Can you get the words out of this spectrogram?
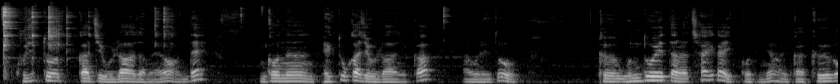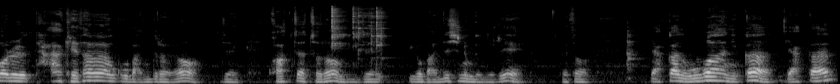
90도까지 올라가잖아요. 근데 이거는 100도까지 올라가니까 아무래도 그 온도에 따라 차이가 있거든요. 그러니까 그거를 다 계산하고 만들어요. 이제 과학자처럼 이제 이거 만드시는 분들이 그래서 약간 오버하니까 약간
